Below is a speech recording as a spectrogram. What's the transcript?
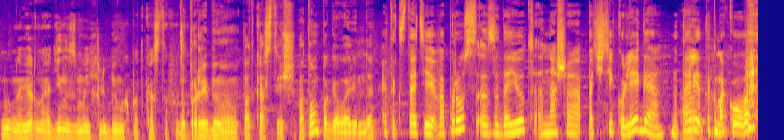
ну, наверное, один из моих любимых подкастов. Ну, про любимые подкасты еще потом поговорим, да? Это, кстати, вопрос задает наша почти коллега Наталья Ага. Токмакова.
